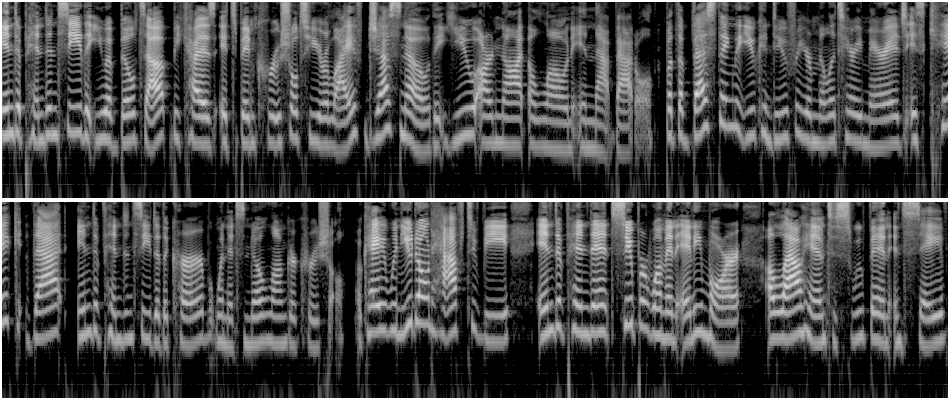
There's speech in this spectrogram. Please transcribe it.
independency that you have built up because it's been crucial to your life, just know that you are not alone in that battle. But the best thing that you can do for your military marriage is kick that independency to the curb when it's no longer crucial. Okay? When you don't have to be independent superwoman anymore Allow Him to swoop in and save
